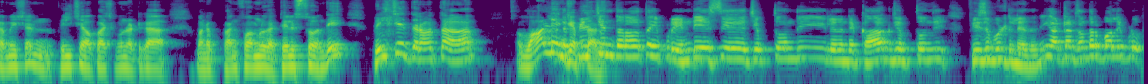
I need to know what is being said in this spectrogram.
కమిషన్ పిలిచే అవకాశం ఉన్నట్టుగా మనకు కన్ఫర్మ్డ్గా తెలుస్తోంది. పిలిచిన తర్వాత వాళ్ళు ఏం పిలిచిన తర్వాత ఇప్పుడు ఎన్డీఎస్ఏ చెప్తోంది లేదంటే కాగ్ చెప్తోంది ఫీజిబిలిటీ లేదని. అట్లాంటి సందర్భాల్లో ఇప్పుడు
